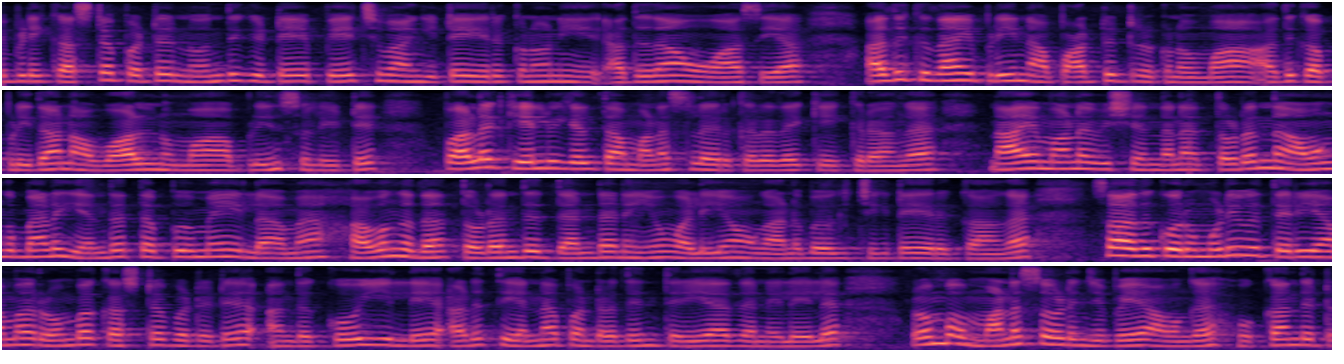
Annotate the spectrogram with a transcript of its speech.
இப்படி கஷ்டப்பட்டு நொந்துக்கிட்டே பேச்சு வாங்கிட்டே இருக்கணும் நீ அதுதான் உன் ஆசையா? அதுக்கு தான் இப்படி நான் பாட்டுட்டு இருக்கணுமா? அதுக்கு அப்படி தான் நான் வாழணுமா? அப்படின்னு சொல்லிட்டு பல கேள்விகள் தான் மனசில் இருக்கிறத கேட்குறாங்க நியாயமான விஷயம் தானே. தொடர்ந்து அவங்க மேலே எந்த தப்புமே இல்லாமல் அவங்க தான் தொடர்ந்து தண்டனையும் வழியும் அவங்க அனுபவிச்சுக்கிட்டே இருக்காங்க. ஸோ அதுக்கு ஒரு முடிவு தெரியாமல் ரொம்ப கஷ்டப்பட்டுட்டு அந்த கோயிலே அடுத்து என்ன பண்ணுறதுன்னு தெரியாத நிலையில் ரொம்ப மனசொடைஞ்சு போய் அவங்க உட்காந்துட்டு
